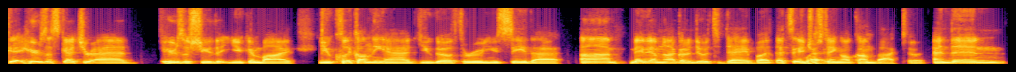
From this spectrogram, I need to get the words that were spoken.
here's a Sketcher ad here's a shoe that you can buy. You click on the ad, you go through, you see that. Um, maybe I'm not going to do it today, but that's interesting. Right. I'll come back to it. And then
